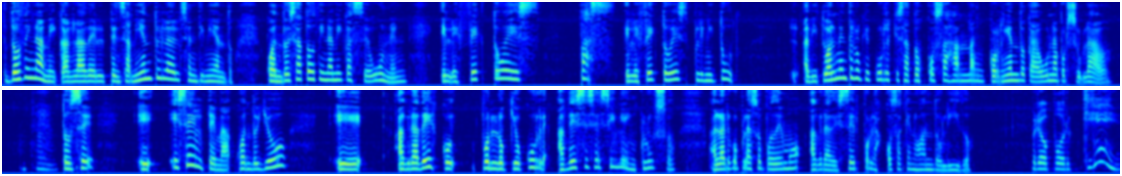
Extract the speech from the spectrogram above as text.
dos dinámicas, la del pensamiento y la del sentimiento. Cuando esas dos dinámicas se unen, el efecto es paz, el efecto es plenitud habitualmente lo que ocurre es que esas dos cosas andan corriendo cada una por su lado. Mm. Entonces, eh, ese es el tema. Cuando yo eh, agradezco por lo que ocurre, a veces, Cecilia, incluso a largo plazo podemos agradecer por las cosas que nos han dolido. ¿Pero por qué?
